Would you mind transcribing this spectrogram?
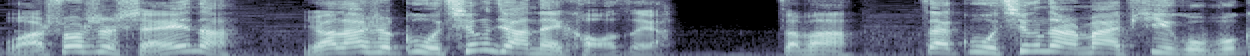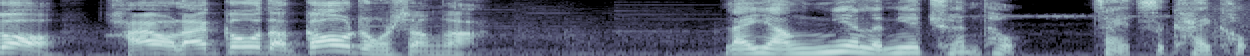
我说是谁呢？原来是顾青家那口子呀！怎么在顾青那儿卖屁股不够，还要来勾搭高中生啊？莱阳捏了捏拳头，再次开口，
